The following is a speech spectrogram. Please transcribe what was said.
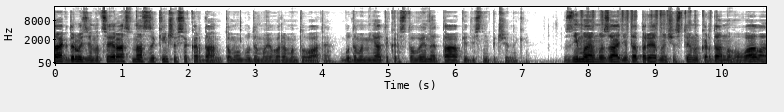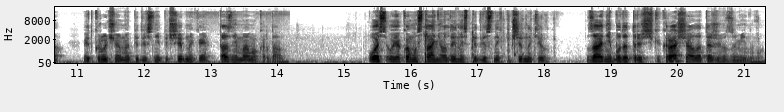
Так, друзі, на цей раз в нас закінчився кардан, тому будемо його ремонтувати. Будемо міняти крестовини та підвісні підшипники. Знімаємо задню та передню частину карданного вала, відкручуємо підвісні підшипники та знімаємо кардан. Ось у якому стані один із підвісних підшипників. Задній буде трішечки краще, але теж його замінимо.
